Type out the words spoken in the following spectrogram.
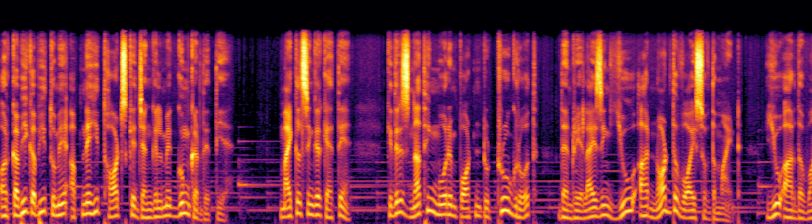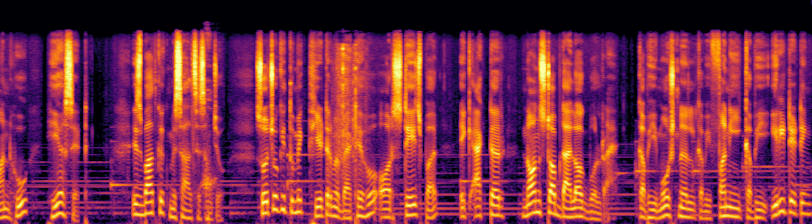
और कभी कभी तुम्हें अपने ही थॉट्स के जंगल में गुम कर देती है। माइकल सिंगर कहते हैं कि there is nothing more important to true growth than realising you are not the voice of the mind you are the one who hears it इस बात को एक मिसाल से समझो। सोचो कि तुम एक थिएटर में बैठे हो और स्टेज पर एक एक्टर नॉन स्टॉप डायलॉग बोल रहा है। कभी इमोशनल कभी फनी कभी इरिटेटिंग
